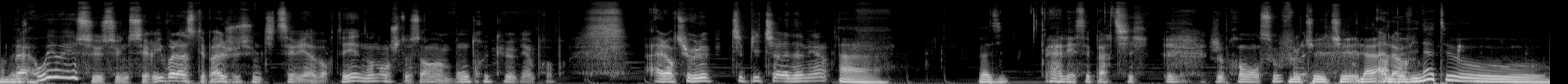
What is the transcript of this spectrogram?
Bah oui, oui, c'est une série, voilà, c'était pas juste une petite série avortée. Non, non, je te sens un bon truc euh, bien propre. Alors, tu veux le petit pitch à la Damien? Ah, vas-y. Allez, c'est parti. Je prends mon souffle. Mais tu, tu là, Alors... en devinette ou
